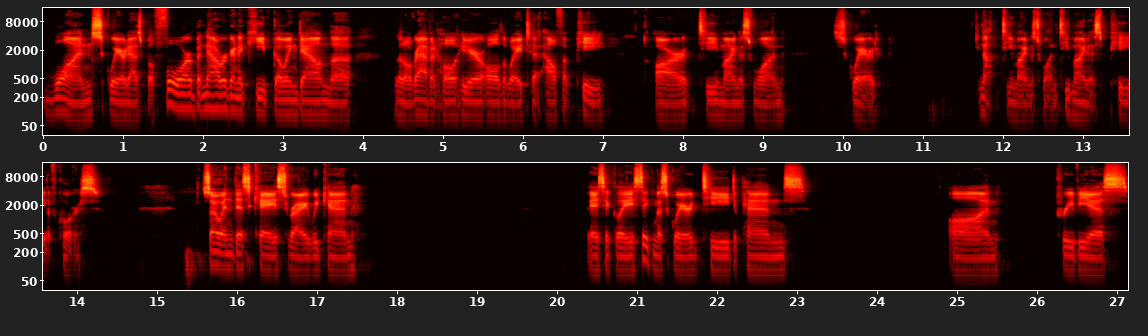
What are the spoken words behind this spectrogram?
1 squared as before. But now we're going to keep going down the little rabbit hole here all the way to alpha p r t minus 1 squared. Not t minus 1, t minus p, of course. So in this case, right, we can basically sigma squared t depends on previous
